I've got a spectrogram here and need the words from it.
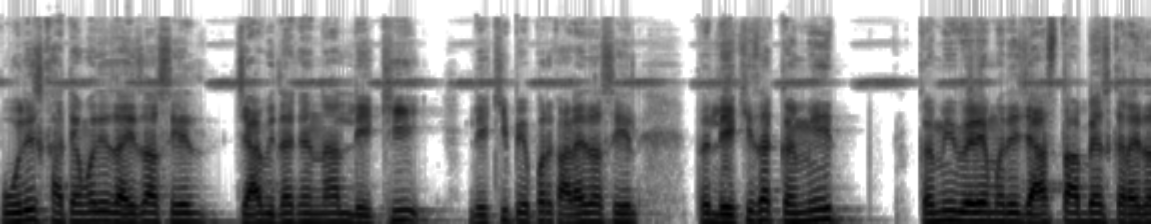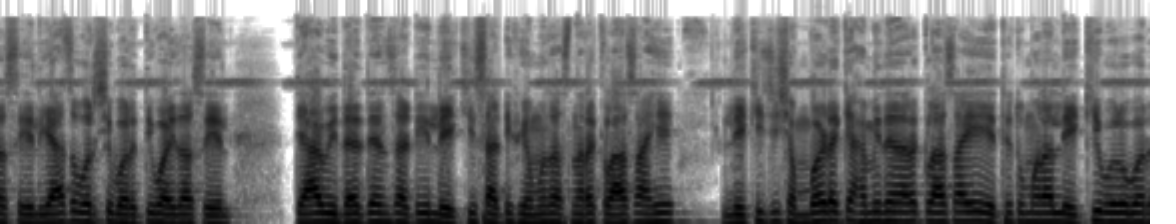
पोलीस खात्यामध्ये जायचं असेल ज्या विद्यार्थ्यांना लेखी लेखी पेपर काढायचा असेल तर लेखीचा कमी कमी वेळेमध्ये जास्त अभ्यास करायचा असेल याच वर्षी भरती व्हायचं असेल त्या विद्यार्थ्यांसाठी लेखीसाठी फेमस असणारा क्लास आहे. लेखीची शंभर टक्के हमी देणारा क्लास आहे. येथे तुम्हाला लेखीबरोबर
